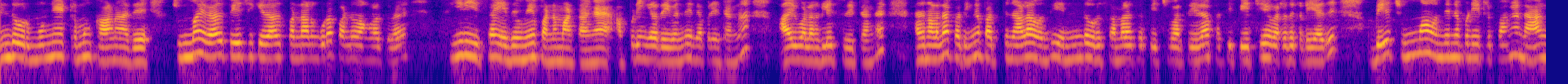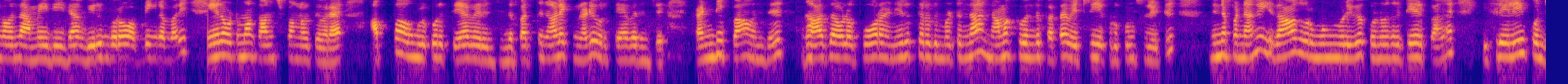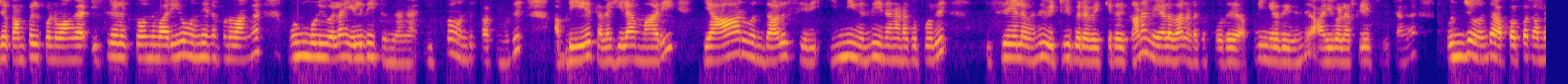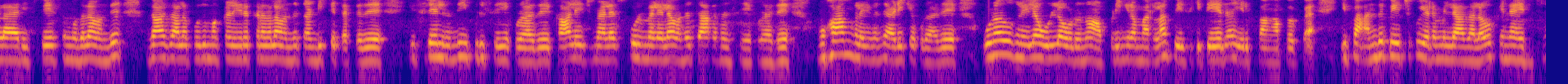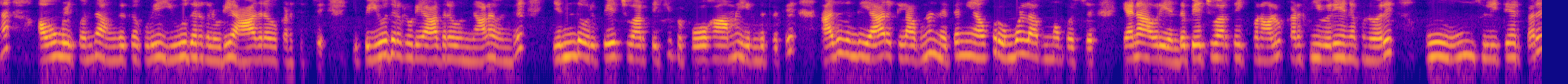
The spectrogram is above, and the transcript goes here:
எந்த ஒரு முன்னேற்றமும் காணாது. சும்மா ஏதாவது பேச்சுக்கு ஏதாவது பண்ணாலும் கூட பண்ணுவாங்களோ தவிர சீரியஸாக எதுவுமே பண்ண மாட்டாங்க. அப்படிங்கிறதை வந்து என்ன பண்ணிட்டாங்கன்னா ஆய்வாளர்களே சொல்லிட்டாங்க. அதனால தான் பார்த்தீங்கன்னா பத்து நாளாக வந்து எந்த ஒரு சமரச பேச்சுவார்த்தையெல்லாம் பற்றி பேச்சே வர்றது கிடையாது. அப்படியே சும்மா வந்து என்ன பண்ணிட்டு இருப்பாங்க நாங்கள் வந்து அமைதி தான் விரும்புகிறோம் அப்படிங்கிற மாதிரி மேலோட்டமாக காமிச்சுப்பாங்களோ தவிர அப்போ அவங்களுக்கு ஒரு தேவை இருந்துச்சு. இந்த பத்து நாளைக்கு முன்னாடி ஒரு தேவை இருந்துச்சு. கண்டிப்பாக வந்து காசாவில் போகிற நிறுத்துறது மட்டும்தான் நமக்கு வந்து பார்த்தா வெற்றியை கொடுக்கும்னு சொல்லிட்டு என்ன பண்ணாங்க. ஏதாவது ஒரு முன்மொழிவை கொண்டு வந்துகிட்டே இருப்பாங்க. இஸ்ரேலையும் கொஞ்சம் கம்பல் பண்ணுவாங்க. இஸ்ரேலுக்கு தகுந்த மாதிரியும் வந்து என்ன பண்ணுவாங்க? முன்மொழிவெல்லாம் எழுதிட்டு இருந்தாங்க. இப்போ வந்து பார்க்கும்போது அப்படியே தலைகீழா மாறி யார் வந்தாலும் சரி இனி வந்து என்ன நடக்க போகுது? இஸ்ரேலை வந்து வெற்றி பெற வைக்கிறதுக்கான வேலை தான் நடக்க போகுது அப்படிங்கிறதை வந்து ஆய்வாளர்களே சொல்லிட்டாங்க. கொஞ்சம் வந்து அப்பப்போ கமலா ஹாரிஸ் பேசும் போதெல்லாம் வந்து காசால பொதுமக்கள் இருக்கிறதெல்லாம் வந்து கண்டிக்கத்தக்கது. இஸ்ரேல் வந்து இப்படி செய்யக்கூடாது. காலேஜ் மேலே ஸ்கூல் மேலெல்லாம் வந்து தாக்கத்தை செய்யக்கூடாது. முகாம்களை வந்து அடிக்கக்கூடாது. உணவுகளெல்லாம் உள்ள விடணும் அப்படிங்கிற மாதிரிலாம் பேசிக்கிட்டே தான் இருப்பாங்க அப்பப்போ. இப்போ அந்த பேச்சுக்கும் இடமில்லாத அளவுக்கு என்ன ஆயிடுச்சுன்னா அவங்களுக்கு வந்து அங்கே இருக்கக்கூடிய யூதர்களுடைய ஆதரவு கிடைச்சிருச்சு. இப்போ யூதர்களுடைய ஆதரவுனால வந்து எந்த ஒரு பேச்சுவார்த்தைக்கும் இப்போ போகாமல் இருந்துட்டு இருக்கு. அது வந்து யாருக்கு லாபம்னா நெத்தனியாவுக்கு ரொம்ப லாபமா போச்சு. ஏன்னா அவர் எந்த பேச்சுவார்த்தைக்கு போனாலும் கடைசி வரையும் என்ன பண்ணுவாரு? ஊன்னு சொல்லிட்டே இருப்பார்.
